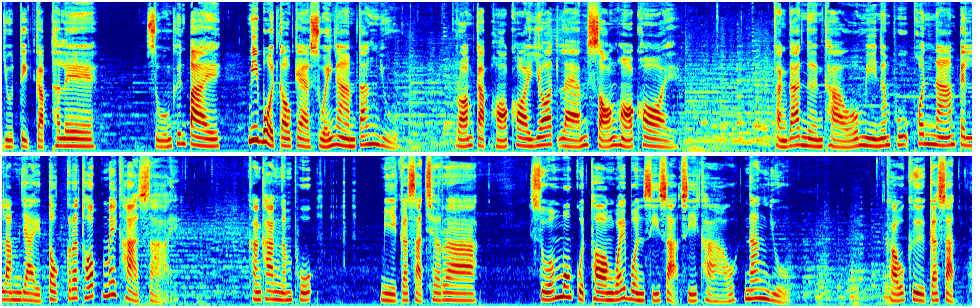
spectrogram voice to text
อยู่ติดกับทะเล สูงขึ้นไปมีโบสถ์เก่าแก่สวยงามตั้งอยู่ พร้อมกับหอคอยยอดแหลมสองหอคอย ทางด้านเนินเขามีน้ำพุพ่นน้ำเป็นลำใหญ่ตกกระทบไม่ขาดสาย ข้างๆน้ำพุ มีกษัตริย์ชรา สวมมงกุฎทองไว้บนศีรษะสีขาวนั่งอยู่ เขาคือกษัตริย์โฮ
